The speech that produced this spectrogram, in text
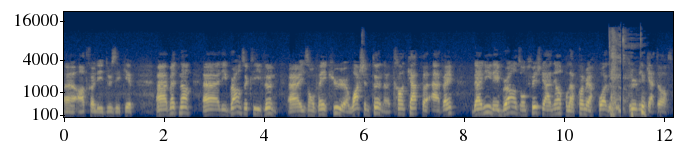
euh, entre les deux équipes. Euh, maintenant, euh, les Browns de Cleveland, ils ont vaincu Washington 34 à 20. Danny, les Browns ont une fiche gagnante pour la première fois depuis 2014.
